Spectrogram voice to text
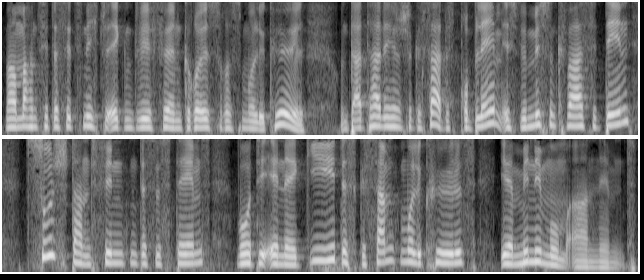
warum machen Sie das jetzt nicht irgendwie für ein größeres Molekül? Und da hatte ich ja schon gesagt, das Problem ist, wir müssen quasi den Zustand finden des Systems, wo die Energie des Gesamtmoleküls ihr Minimum annimmt.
